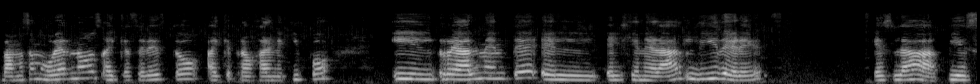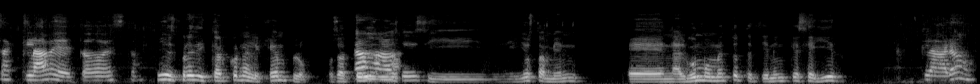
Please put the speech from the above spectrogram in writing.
vamos a movernos, hay que hacer esto, hay que trabajar en equipo y realmente el, generar líderes es la pieza clave de todo esto. Sí, es predicar con el ejemplo. O sea, tú lo haces y ellos también eh, en algún momento te tienen que seguir. Claro.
